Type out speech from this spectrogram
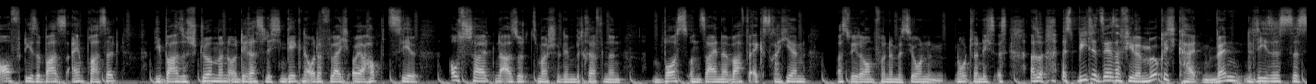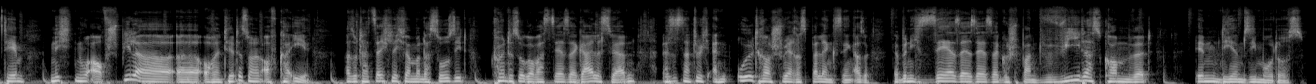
auf diese Basis einprasselt, die Basis stürmen und die restlichen Gegner oder vielleicht euer Hauptziel ausschalten, also zum Beispiel den betreffenden Boss und seine Waffe extrahieren, was wiederum für eine Mission notwendig ist. Also es bietet sehr, sehr viele Möglichkeiten, wenn dieses System nicht nur auf Spieler äh, orientiert ist, sondern auf KI. Also tatsächlich, wenn man das so sieht, könnte es sogar was sehr, sehr Geiles werden. Es ist natürlich ein ultra schweres Balancing. Also da bin ich sehr, sehr, sehr, sehr gespannt, wie das kommen wird im DMZ-Modus.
